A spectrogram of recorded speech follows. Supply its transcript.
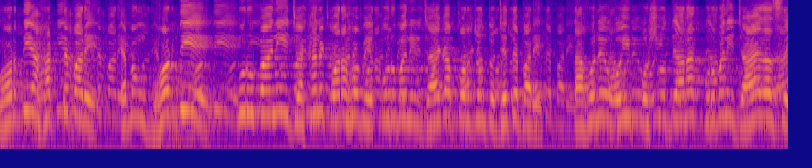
ভর দিয়ে হাঁটতে পারে এবং ভর দিয়ে কুরবানি যেখানে করা হবে, কুরবানির জায়গা পর্যন্ত যেতে পারে, তাহলে ওই পশু দ্বারা কুরবানি জায়েজ আছে।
